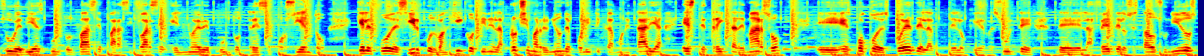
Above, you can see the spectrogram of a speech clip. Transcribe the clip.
sube 10 puntos base para situarse en 9.13%. ¿Qué les puedo decir? Pues Banjico tiene la próxima reunión de política monetaria este 30 de marzo. Eh, es poco después de, lo que resulte de la Fed de los Estados Unidos.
